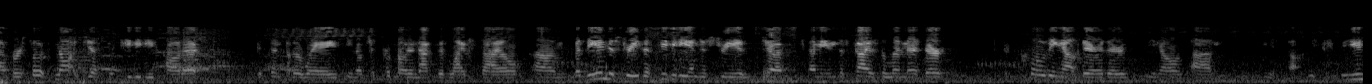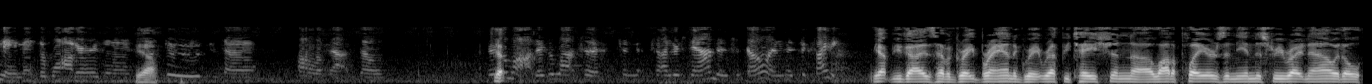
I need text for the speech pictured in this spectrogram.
offer. So it's not just a CBD product. It's another way, you know, to promote an active lifestyle. Um, but the industry, the CBD industry is just, I mean, the sky's the limit. There's clothing out there. There's, you know, um, you name it, the water, the, Yeah. food, the, all of that. So Yep. there's a lot. There's a lot to, to, to understand and to know, and it's exciting. Yep, you guys have a great brand, a great reputation, uh, a lot of players in the industry right now. It'll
